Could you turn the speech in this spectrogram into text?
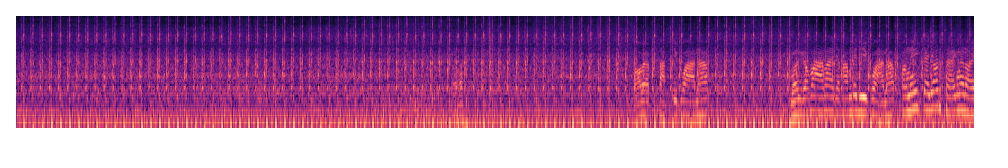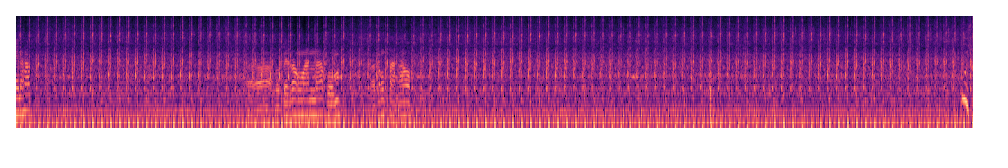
ขอแบบ ตัดดีกว่านะครับ เหมือนกับว่าน่าจะทำได้ดีกว่านะครับฝั่งนี้จะย้อนแสงหน่อยๆนะครับเออมันเป็นร่องมันนะครับผมเราต้องตัดเอา อุ๊ย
